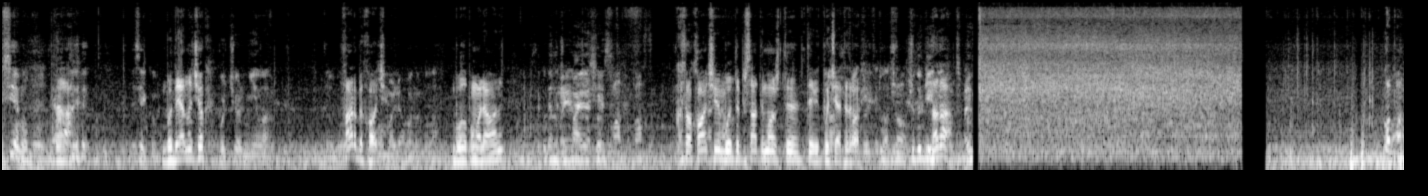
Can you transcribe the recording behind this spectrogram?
Сіно було. Так. Будиночок, почорніла. фарби хоче. Помальована була. Було помальоване. Цей будиночок має тут Хто хоче, будете писати, можете ти відпочити трохи. чудодійний. Опа!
